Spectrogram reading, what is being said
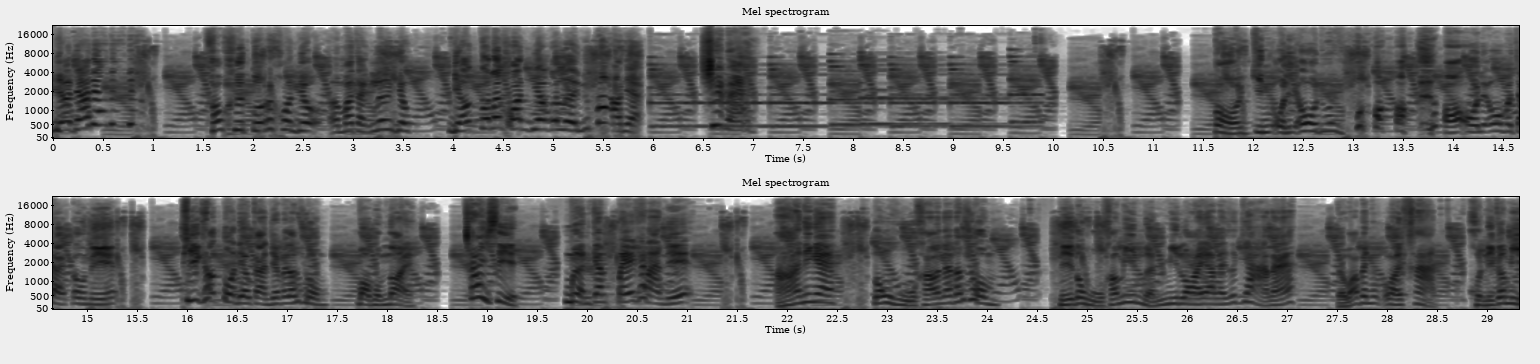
เดี๋ยวเดี๋ยวเดี๋ยวเดี๋ยวเขาคือตัวละครเดียวเอ่อมาจากเรื่องเดียว เดี๋ยวตัวละครเดียวกันเลยหรือเปล่าเนี่ยใช่ไหมโอ้ยกินโอริโอด้วย อ๋อโอริโอมาจากตรงนี้ พี่เขาตัวเดียวกันใช่ไหมท่านผู้ชม บอกผมหน่อย ใช่สิ เหมือนกันเป๊ะขนาดนี้ อ่านี่ไง ตรงหูเขานะท่านผู้ชม นี่ตรงหูเขามีเหมือนมีรอยอะไรสักอย่างนะ แต่ว่าเป็นรอยขาด คนนี้ก็มี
